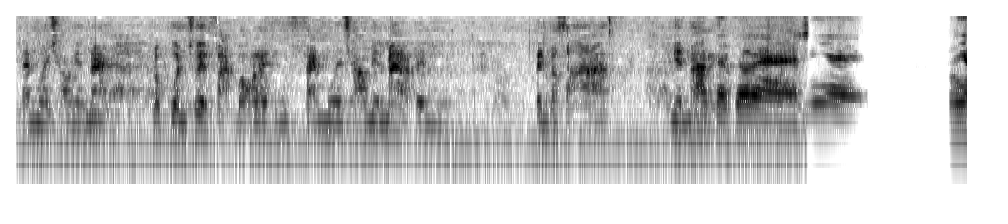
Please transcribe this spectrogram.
แฟนมวยชาวเมียนมารบกวนช่วยฝากบอกอะไรถึงแฟนมวยชาวเมียนมาเป็นเป็นภาษาเมียนมา ဟု ห တ် น่อย တ ค ယ် รับ ပြောရဲနင်းရဲ့နင်း ni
